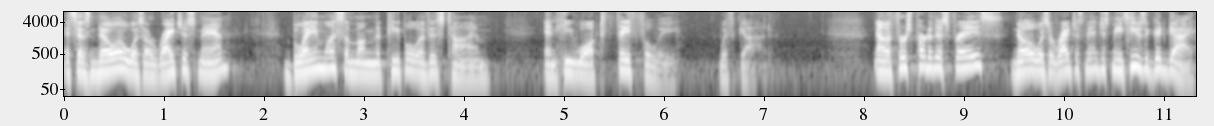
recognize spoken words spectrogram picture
It says, Noah was a righteous man, blameless among the people of his time, and he walked faithfully with God. Now, the first part of this phrase, Noah was a righteous man, just means he was a good guy.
